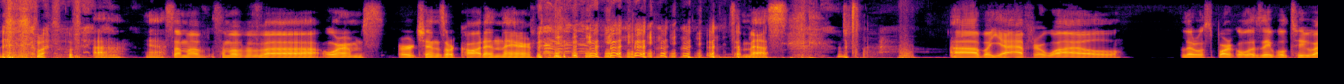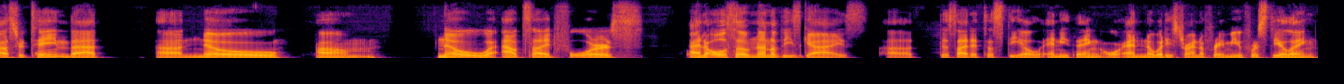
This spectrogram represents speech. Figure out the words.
Uh, yeah, some of some of uh, Orem's urchins are caught in there. it's a mess. Uh, but yeah, after a while, Little Sparkle is able to ascertain that uh, no um, no outside force, and also none of these guys uh, decided to steal anything, or and nobody's trying to frame you for stealing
